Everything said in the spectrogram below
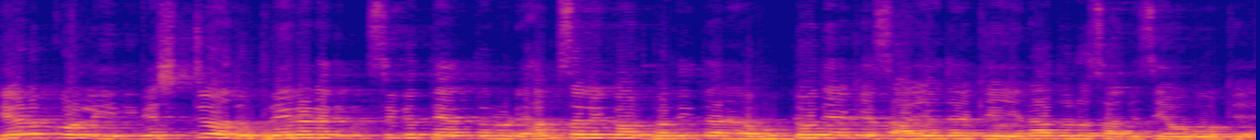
ಹೇಳ್ಕೊಳ್ಳಿ. ನೀವೆಷ್ಟು ಅದು ಪ್ರೇರಣೆ ನಿಮ್ಗೆ ಸಿಗುತ್ತೆ ಅಂತ ನೋಡಿ. ಹಂಸಲೇಖ ಅವ್ರು ಬಂದಿದ್ದಾರೆ ಹುಟ್ಟೋದ್ಯಾಕೆ ಸಾಯೋದ್ಯಾಕೆ ಸಾಯೋದು ಏನಾದರೂ ಸಾಧಿಸಿ ಹೋಗೋಕೆ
